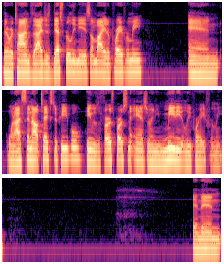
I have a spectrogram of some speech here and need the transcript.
There were times that I just desperately needed somebody to pray for me. And when I sent out texts to people, he was the first person to answer and immediately prayed for me. And then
